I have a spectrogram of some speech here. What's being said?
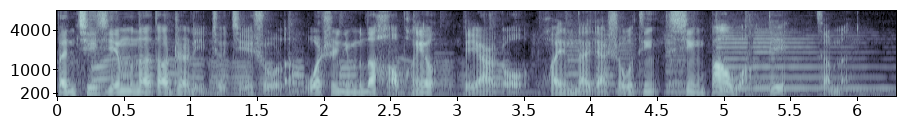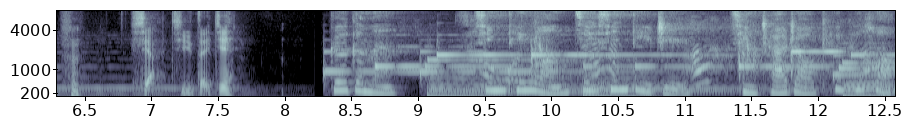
本期节目呢到这里就结束了，我是你们的好朋友李二狗，欢迎大家收听信八网店，咱们哼下期再见。哥哥们，倾听网最新地址，请查找 QQ 号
